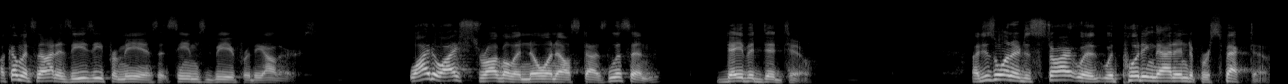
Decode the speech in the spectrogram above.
How come it's not as easy for me as it seems to be for the others? Why do I struggle and no one else does? Listen, David did too. I just wanted to start with, with putting that into perspective.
